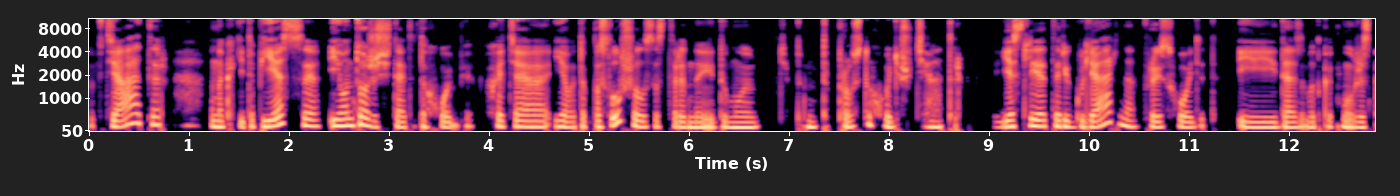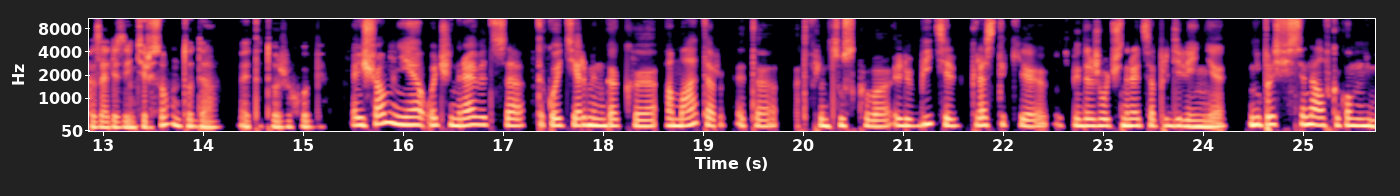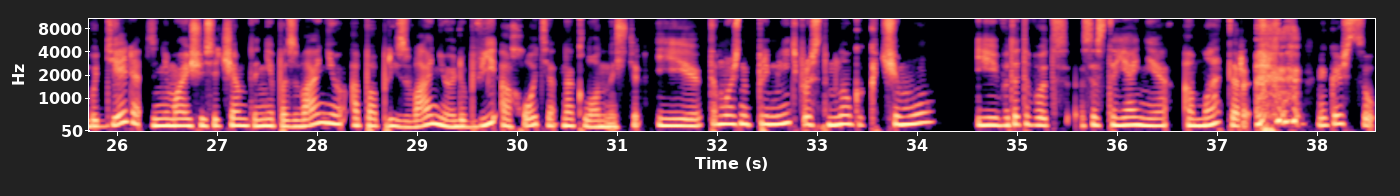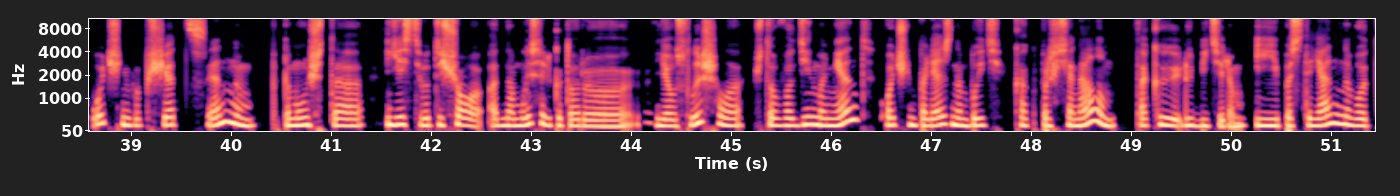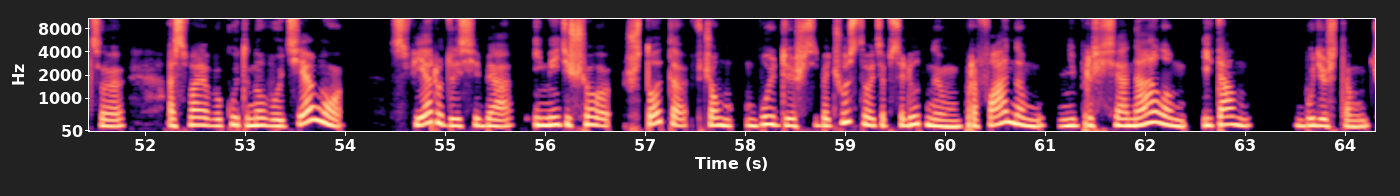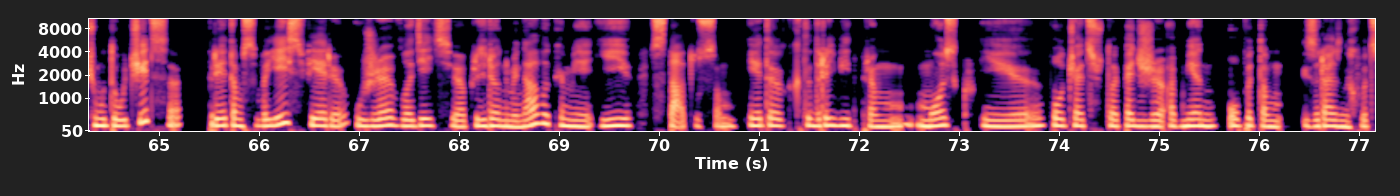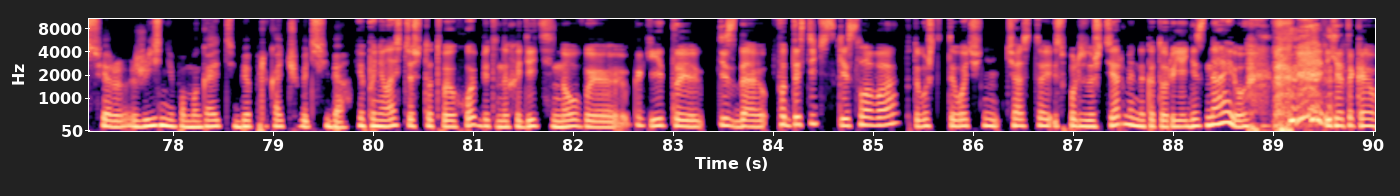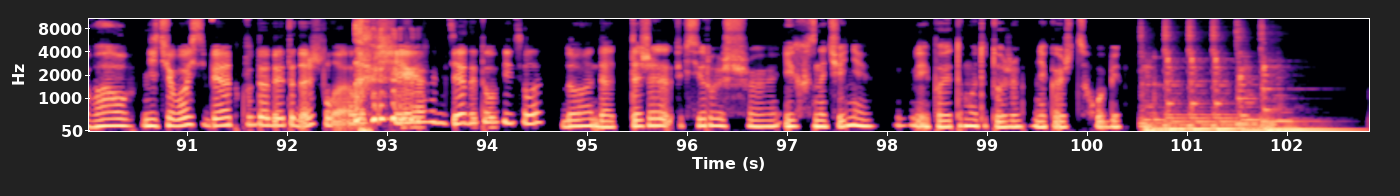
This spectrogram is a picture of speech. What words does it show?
в театр, на какие-то пьесы, и он тоже считает это хобби. Хотя я вот так послушала со стороны и думаю, типа, ну ты просто ходишь в театр. Если это регулярно происходит, и да, вот как мы уже сказали, заинтересован, то да, это тоже хобби. А еще мне очень нравится такой термин, как э, аматор. Это от французского любитель. Как раз-таки мне даже очень нравится определение не профессионал в каком-нибудь деле, занимающийся чем-то не по званию, а по призванию, любви, охоте, наклонности. И это можно применить просто много к чему. И вот это вот состояние аматор, мне кажется, очень вообще ценным, потому что есть вот еще одна мысль, которую я услышала, что в один момент очень полезно быть как профессионалом, так и любителем. И постоянно вот э, осваивая какую-то новую тему, сферу для себя, иметь еще что-то, в чем будешь себя чувствовать абсолютным профаном, непрофессионалом, и там будешь там чему-то учиться, при этом в своей сфере уже владеть определенными навыками и статусом. И это как-то драйвит прям мозг. И получается, что опять же обмен опытом из разных вот сфер жизни помогает тебе прокачивать себя. Я поняла сейчас, что твое хобби — это находить новые какие-то, не знаю, фантастические слова, потому что ты очень часто используешь термины, которые я не знаю. Я такая, вау, ничего себе, откуда она это дошла вообще? Где она это увидела? Да, да, даже фиксируешь э, их значение, и поэтому это тоже, мне кажется, хобби.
